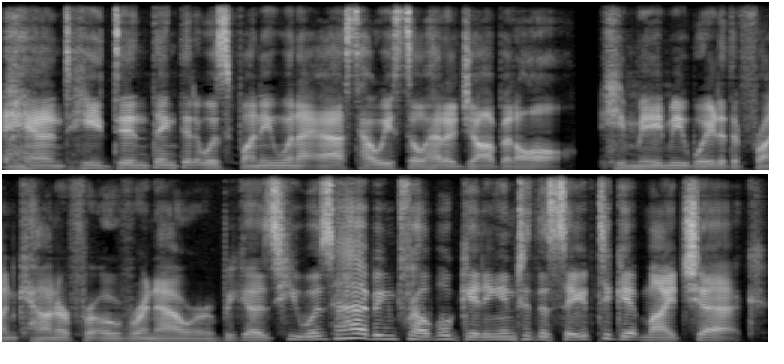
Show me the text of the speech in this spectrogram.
and he didn't think that it was funny when I asked how he still had a job at all. He made me wait at the front counter for over an hour because he was having trouble getting into the safe to get my check.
